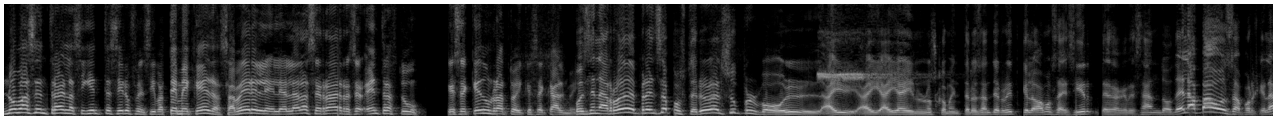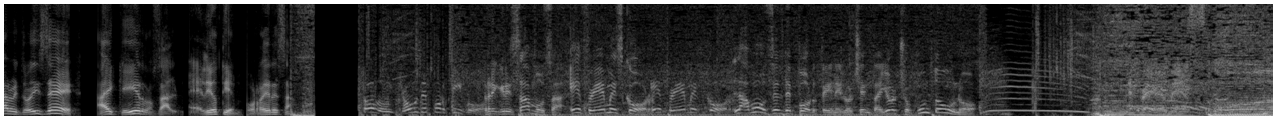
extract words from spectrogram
no vas a entrar en la siguiente serie ofensiva. Te me quedas. A ver, el, ala cerrada de reserva. Entras tú. Que se quede un rato ahí, que se calme. Pues en la rueda de prensa posterior al Super Bowl, hay, hay, hay, hay unos comentarios de Andy Reid que lo vamos a decir regresando de la pausa, porque el árbitro dice: hay que irnos al medio tiempo. Regresamos. Todo un show deportivo. Regresamos a FM Score. FM Score. La voz del deporte en el 88.1. FM Score.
